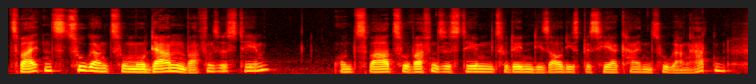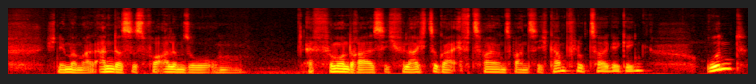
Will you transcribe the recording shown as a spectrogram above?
zweitens Zugang zu modernen Waffensystemen, und zwar zu Waffensystemen, zu denen die Saudis bisher keinen Zugang hatten. Ich nehme mal an, dass es vor allem so um F-35, vielleicht sogar F-22 Kampfflugzeuge ging. Und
